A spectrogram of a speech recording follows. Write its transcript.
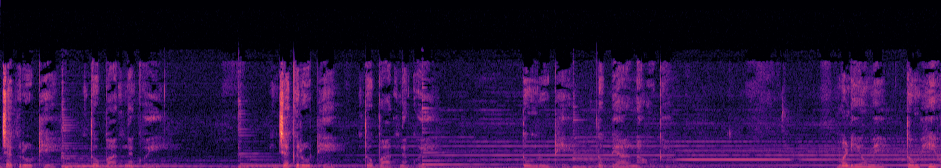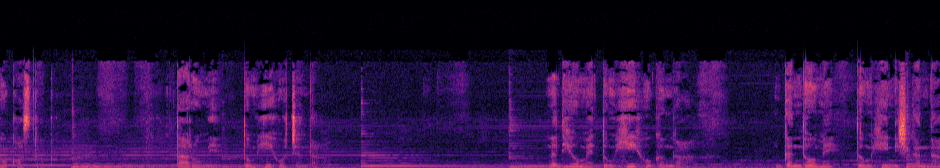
जग रूठे तो बात न कोई। जग रूठे तो बात न कोई, तुम रूठे तो प्यार न होगा। मड़ियों में तुम ही हो कौस्तुभ, तारों में तुम ही हो चंदा। नदियों में तुम ही हो गंगा, गंधों में तुम ही निशिगंधा।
